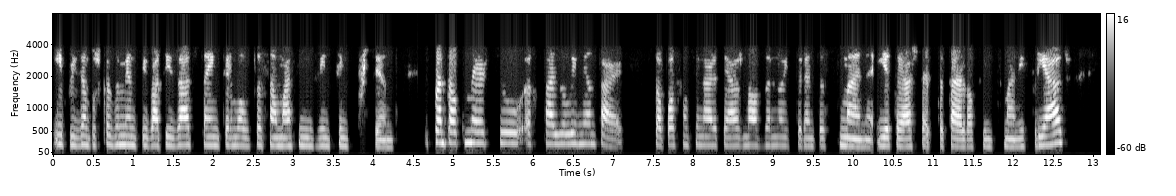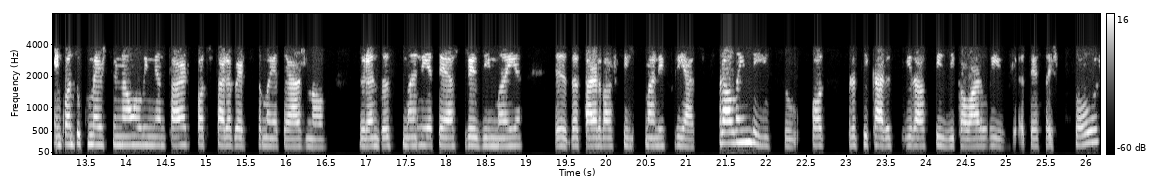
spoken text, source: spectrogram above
e, por exemplo, os casamentos e batizados têm que ter uma lotação máxima de 25%. Quanto ao comércio a retalho alimentar, só pode funcionar até às 9 da noite durante a semana e até às 7 da tarde ao fim de semana e feriados, enquanto o comércio não alimentar pode estar aberto também até às 9 durante a semana e até às 3 e meia eh, da tarde aos fins de semana e feriados. Para além disso, pode praticar atividade física ao ar livre até 6 pessoas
